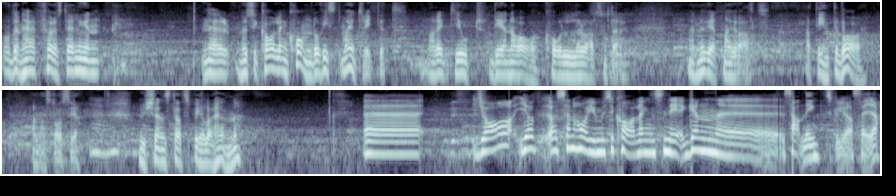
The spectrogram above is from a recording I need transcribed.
Och den här föreställningen, när musikalen kom, då visste man ju inte riktigt. Man hade inte gjort DNA-koller och allt sånt där. Men nu vet man ju allt. Att det inte var Anastasia. Hur känns det att spela henne? Eh, ja, jag, ja, sen har ju musikalen sin egen eh, sanning skulle jag säga.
